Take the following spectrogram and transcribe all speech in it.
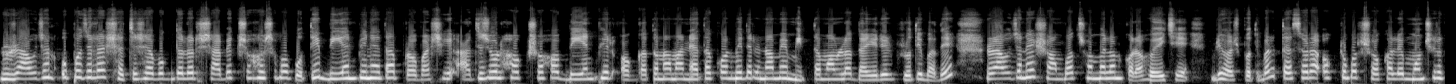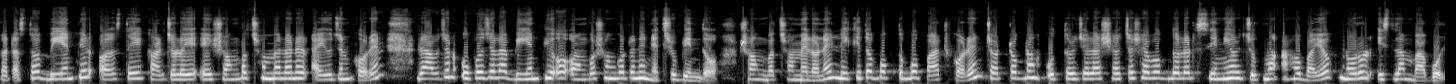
রাউজান উপজেলার স্বেচ্ছাসেবক দলের সাবেক সহসভাপতি, বিএনপি নেতা প্রবাসী আজিজুল হক সহ বিএনপির অজ্ঞাতনামা নেতাকর্মীদের নামে মিথ্যা মামলা দায়েরের প্রতিবাদে রাউজানের সংবাদ সম্মেলন করা হয়েছে। বৃহস্পতিবার তেসরা অক্টোবর সকালে মুন্সিরঘাটস্থ বিএনপির অস্থায়ী কার্যালয়ে এই সংবাদ সম্মেলনের আয়োজন করেন রাউজান উপজেলা বিএনপি ও অঙ্গ সংগঠনের নেতৃবৃন্দ। সংবাদ সম্মেলনে লিখিত বক্তব্য পাঠ করেন চট্টগ্রাম উত্তর জেলা স্বেচ্ছাসেবক দলের সিনিয়র যুগ্ম আহ্বায়ক নুরুল ইসলাম বাবুল।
